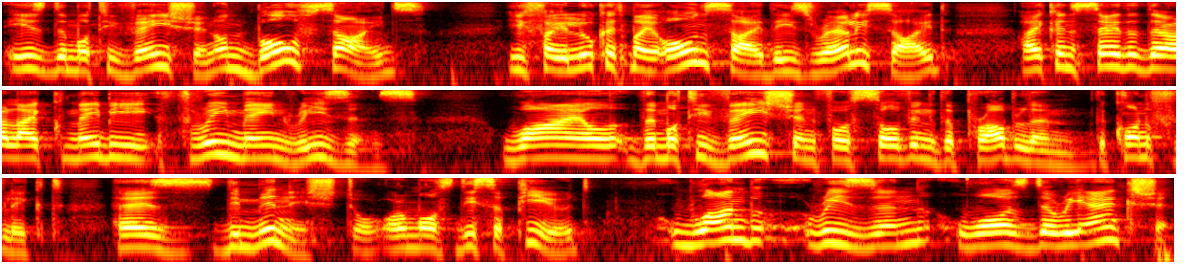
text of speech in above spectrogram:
is the motivation on both sides. If I look at my own side, the Israeli side, I can say that there are like maybe three main reasons while the motivation for solving the problem, the conflict, has diminished or almost disappeared, one reason was the reaction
